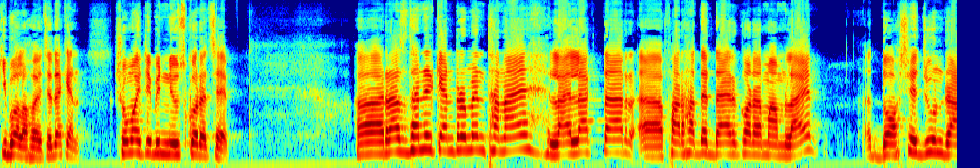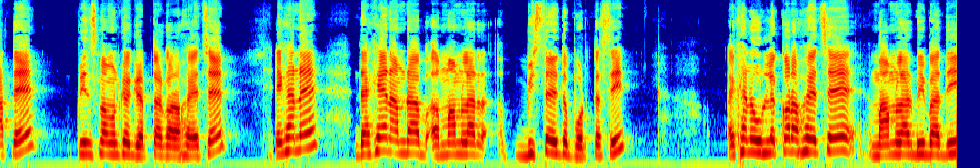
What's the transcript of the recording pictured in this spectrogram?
কি বলা হয়েছে। দেখেন, সময় টিভি নিউজ করেছে। রাজধানীর ক্যান্টনমেন্ট থানায় লায়লা আক্তার ফারহাদের দায়ের করা মামলায় দশে জুন রাতে প্রিন্স মামুনকে গ্রেপ্তার করা হয়েছে। এখানে দেখেন, আমরা মামলার বিস্তারিত পড়তেছি। এখানে উল্লেখ করা হয়েছে, মামলার বিবাদী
